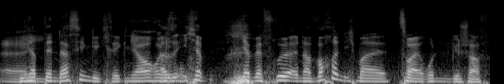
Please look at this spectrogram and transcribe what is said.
Äh, Wie habt ihr denn das hingekriegt? Ja, heute Also ich habe ich hab ja früher in einer Woche nicht mal zwei Runden geschafft.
